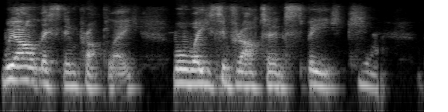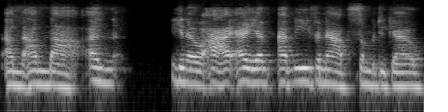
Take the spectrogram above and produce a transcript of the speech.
we aren't listening properly. We're waiting for our turn to speak. Yeah. And and that. And you know, I, I have I've even had somebody go,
